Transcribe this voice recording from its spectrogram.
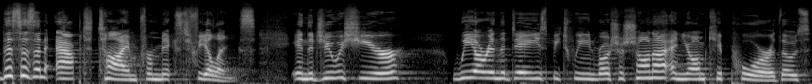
this is an apt time for mixed feelings. In the Jewish year, we are in the days between Rosh Hashanah and Yom Kippur, those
